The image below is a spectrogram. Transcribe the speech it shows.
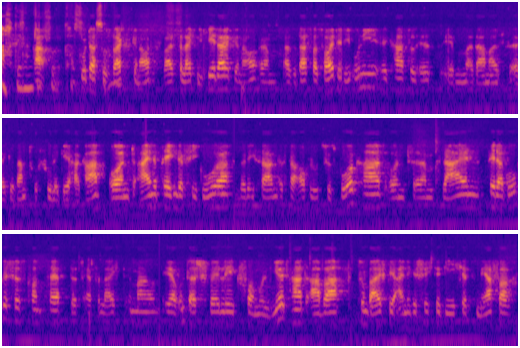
Ach, Gesamthochschule ah, Kassel. Gut, dass du sagst, genau, das weiß vielleicht nicht jeder, genau. Ähm, also das, was heute die Uni Kassel ist, eben damals äh, Gesamthochschule GHK. Und eine prägende Figur, würde ich sagen, ist da auch Lucius Burkhardt und ähm, sein pädagogisches Konzept, das er vielleicht immer eher unterschwellig formuliert hat, aber zum Beispiel eine Geschichte, die ich jetzt mehrfach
